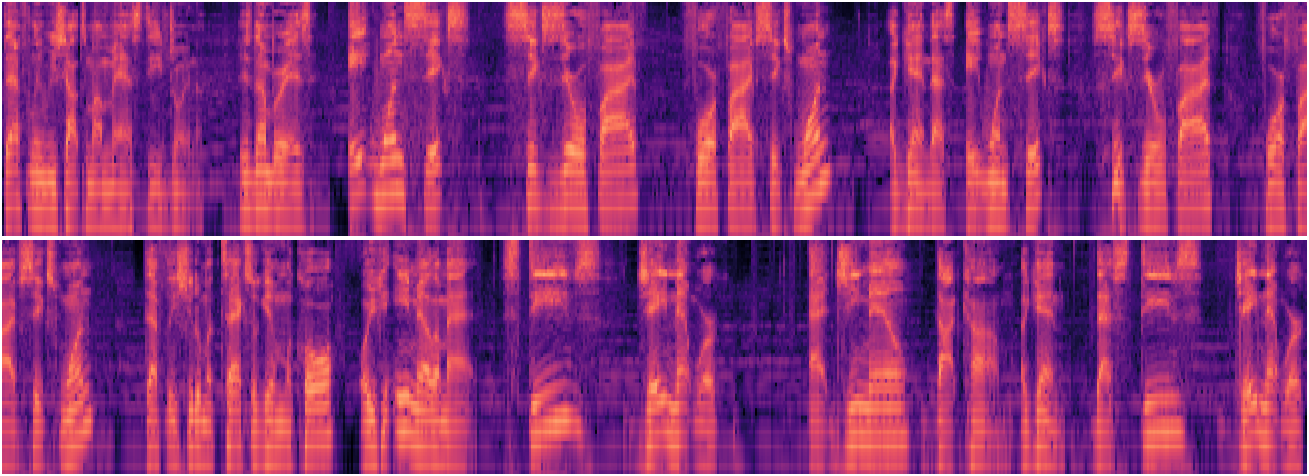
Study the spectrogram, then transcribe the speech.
definitely reach out to my man Steve Joyner. His number is 816 605 4561. Again, that's 816 605 4561. Definitely shoot him a text or give him a call, or you can email him at Steve's J Network at gmail.com. Again, that's Steve's J Network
